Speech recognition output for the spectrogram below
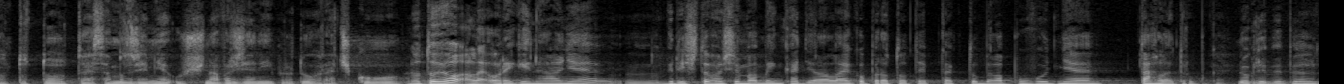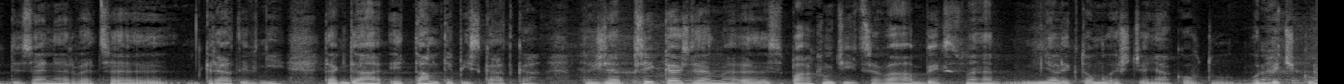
No to, to, to je samozřejmě už navržený pro tu hračku. No to jo, ale originálně, když to vaše maminka dělala jako prototyp, tak to byla původně tahle trubka. No kdyby byl designer WC kreativní, tak dá i tam ty pískátka. Takže při každém eh, spáchnutí třeba bychom měli k tomu ještě nějakou tu hudbičku.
